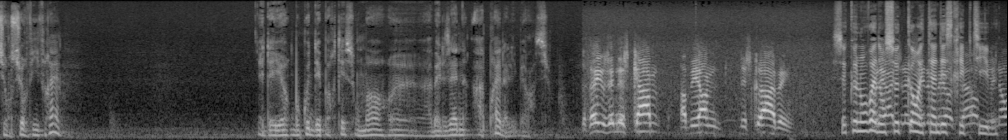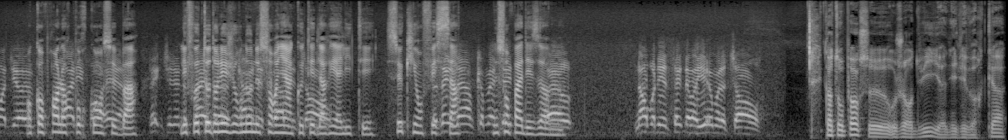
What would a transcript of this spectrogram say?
si on survivrait. Et d'ailleurs, beaucoup de déportés sont morts euh, à Belzen après la libération. Ce que l'on voit dans ce camp est indescriptible. On comprend alors pourquoi on se bat. Les photos dans les journaux ne sont rien à côté de la réalité. Ceux qui ont fait ça ne sont pas des hommes. Quand on pense euh, aujourd'hui à Nevevorka,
